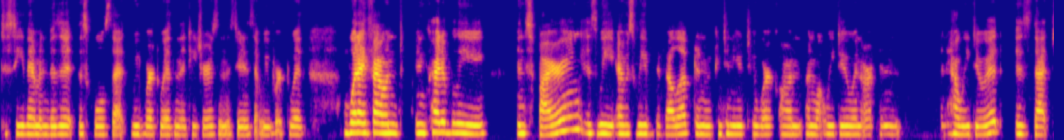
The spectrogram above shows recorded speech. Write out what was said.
to see them and visit the schools that we've worked with and the teachers and the students that we've worked with what i found incredibly inspiring is we as we've developed and we continue to work on on what we do and our and, and how we do it is that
